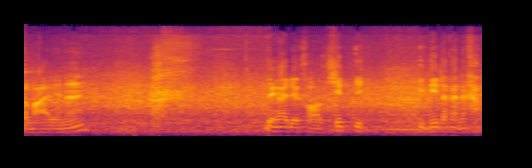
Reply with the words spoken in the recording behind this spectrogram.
สบายเลยนะ ยังไงเดี๋ยวขอคิดอีกอีกนิดแล้วกันนะครับ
